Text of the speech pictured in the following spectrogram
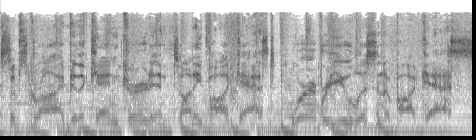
Subscribe to the Ken Kurt and Tawny podcast wherever you listen to podcasts.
